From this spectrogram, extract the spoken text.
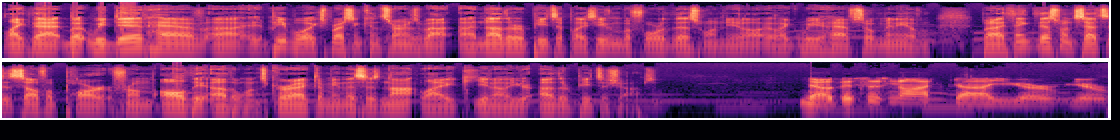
like that. But we did have uh, people expressing concerns about another pizza place even before this one. You know, like we have so many of them. But I think this one sets itself apart from all the other ones. Correct? I mean, this is not like you know your other pizza shops. No, this is not uh, your your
